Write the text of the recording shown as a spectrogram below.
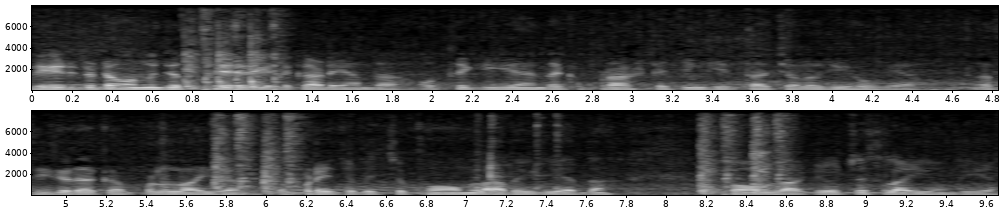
ਰੇਟ ਘਟਾਉਣ ਨੂੰ ਜਿੱਥੇ ਰੇਟ ਘਟ ਜਾਂਦਾ, ਉੱਥੇ ਕੀ ਜਾਂਦਾ, ਕੱਪੜਾ ਸਟਿਚਿੰਗ ਕੀਤਾ, ਚਲੋ ਜੀ ਹੋ ਗਿਆ। ਅਸੀਂ ਜਿਹੜਾ ਕੱਪੜਾ ਲਾਈਦਾ ਕੱਪੜੇ 'ਚ ਵਿੱਚ ਫੋਮ ਲਾ ਦਈਦੀ ਇਦਾਂ ਫੋਮ ਲਾ ਕੇ ਉਹ 'ਚ ਸਿਲਾਈ ਹੁੰਦੀ ਆ।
